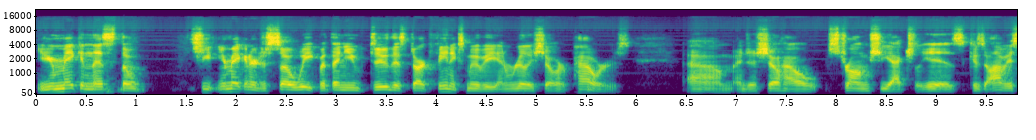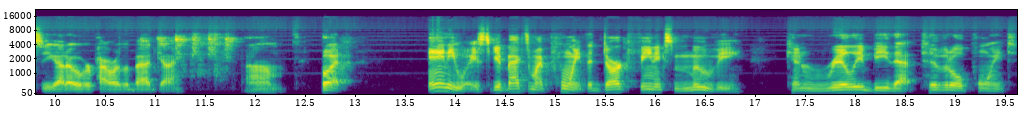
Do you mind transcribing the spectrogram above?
you're making this the she, you're making her just so weak, but then you do this Dark Phoenix movie and really show her powers. Um, and just show how strong she actually is, because obviously you got to overpower the bad guy. Um, but, anyways, to get back to my point, the Dark Phoenix movie can really be that pivotal point.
